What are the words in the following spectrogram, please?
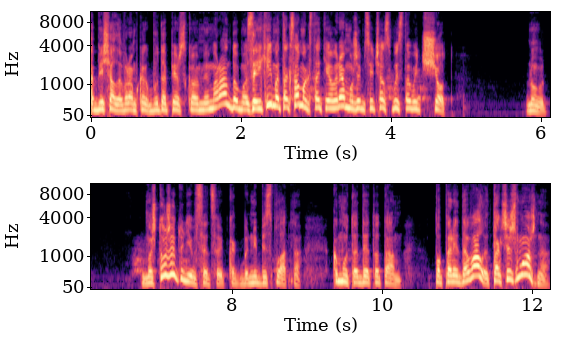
обіцяли в рамках Будапештського меморандуму, за який ми так само, кстати говоря, можемо зараз виставити счет. Ну, ми ж теж тоді все це как би не безплатно кому-то де-то там попередавали. Так же ж можна.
